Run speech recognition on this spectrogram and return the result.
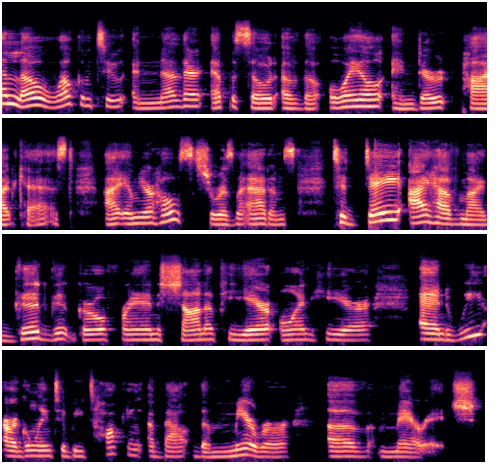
Hello, welcome to another episode of the Oil and Dirt Podcast. I am your host, Charisma Adams. Today, I have my good, good girlfriend, Shauna Pierre, on here, and we are going to be talking about the mirror of marriage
